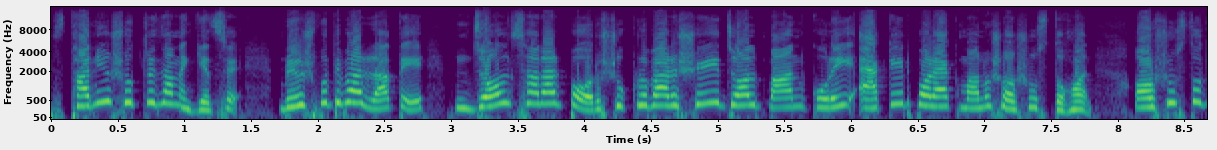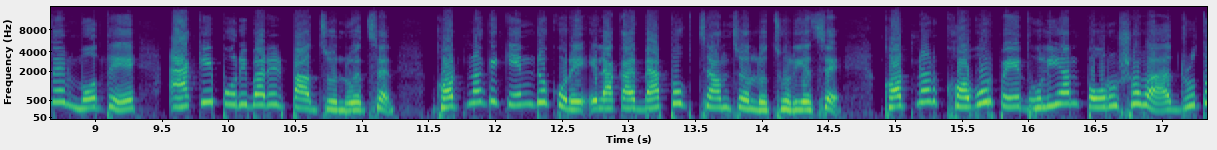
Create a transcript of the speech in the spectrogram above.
স্থানীয় সূত্রে জানা গিয়েছে, বৃহস্পতিবার রাতে জল ছাড়ার পর শুক্রবার সেই জল পান করেই একের পর এক মানুষ অসুস্থ হন। অসুস্থদের মধ্যে একই পরিবারের পাঁচজন রয়েছেন। ঘটনাকে কেন্দ্র করে এলাকায় ব্যাপক চাঞ্চল্য ছড়িয়েছে। ঘটনার খবর পেয়ে ধুলিয়ান পৌরসভা দ্রুত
